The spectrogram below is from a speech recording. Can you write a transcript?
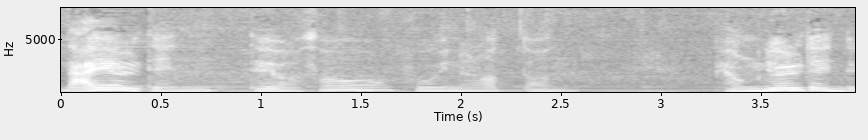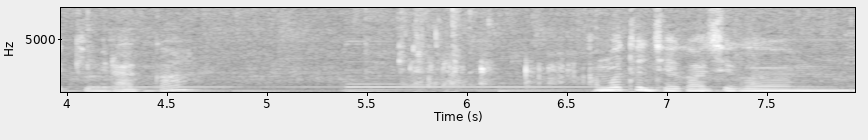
나열된 되어서 보이는 어떤 병렬된 느낌이랄까? 아무튼 제가 지금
